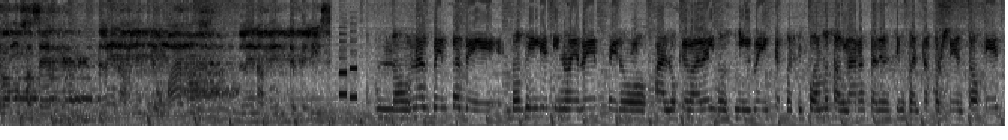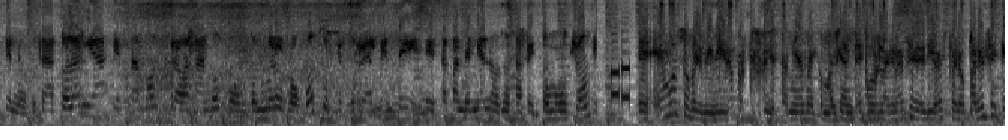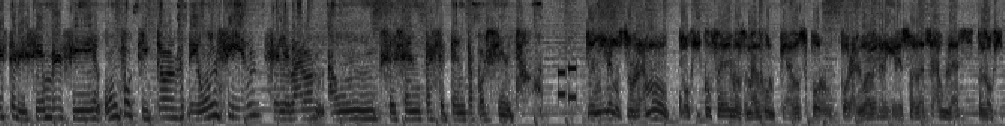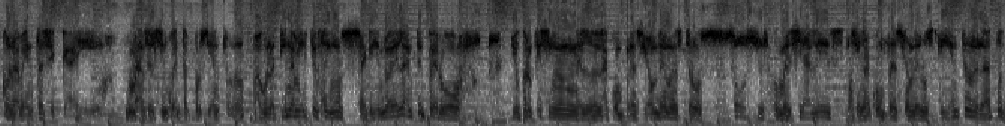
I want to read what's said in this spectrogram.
Vamos a ser no unas ventas de 2019, pero a lo que va del 2020, pues si podemos hablar hasta del 50%, es que no. O sea, todavía estamos trabajando con, números rojos porque pues realmente esta pandemia nos, nos afectó mucho. Eh, hemos sobrevivido porque yo también soy comerciante por la gracia de Dios, pero parece que este diciembre sí un poquito de un 100 se elevaron a un 60-70%. Pues mira, nuestro ramo lógico fue de los más golpeados por, por al no haber regreso a las aulas. Lógico, la venta se cae más del 50%, ¿no? Paulatinamente fuimos saliendo adelante, pero yo creo que sin la comprensión de nuestros socios comerciales, sin la comprensión de los clientes, ¿verdad? Pues,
